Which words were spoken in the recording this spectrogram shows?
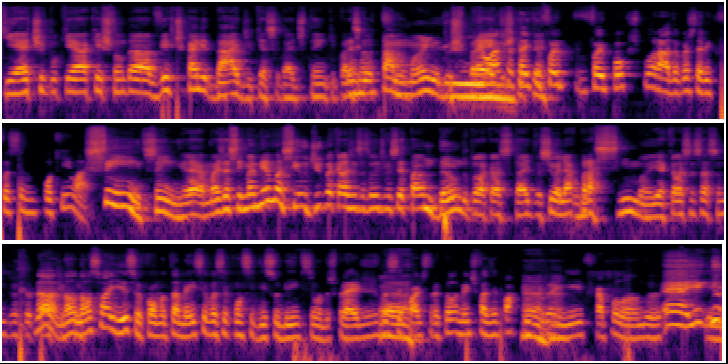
que é tipo que é a questão da verticalidade que a cidade tem, que parece Uhum, que é o tamanho dos prédios Eu acho até que, tem. foi, foi pouco explorado. Eu gostaria que fosse um pouquinho mais. Sim, sim, é, mas assim, mas mesmo assim eu digo aquela sensação de você estar andando pelaquela cidade, você olhar Uhum. pra cima e aquela sensação de você estar Não, tipo, não, não só isso, como também se você conseguir subir em cima dos prédios, você É. pode tranquilamente fazer parkour por aí, ficar pulando. É, e, E eu,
